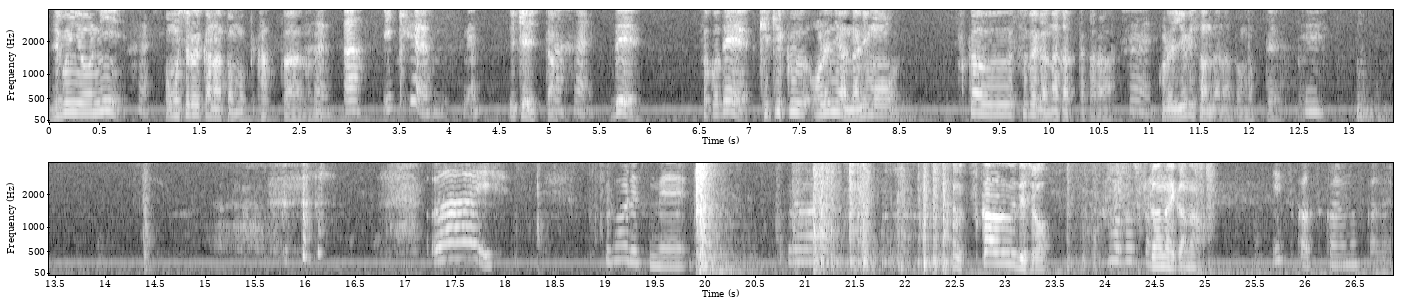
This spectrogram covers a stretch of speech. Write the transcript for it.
自分用にはい。面白いかなと思って買ったのはねい、あ IKEA ですね。池行った。あはい。でそこで結局俺には何も使う術がなかったからはい。これゆりさんだなと思って。え。わーい。すごいですね。これは。でも使うでしょ。まあ確使かないかな。いつか使えますかね。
